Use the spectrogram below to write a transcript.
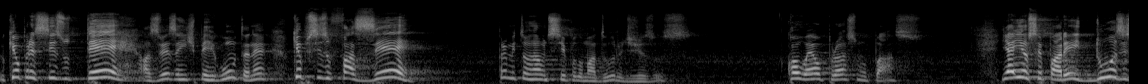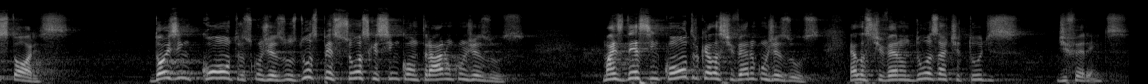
O que eu preciso ter? Às vezes a gente pergunta, né? O que eu preciso fazer para me tornar um discípulo maduro de Jesus? Qual é o próximo passo? E aí eu separei duas histórias, dois encontros com Jesus, duas pessoas que se encontraram com Jesus mas desse encontro que elas tiveram com Jesus, elas tiveram duas atitudes diferentes.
